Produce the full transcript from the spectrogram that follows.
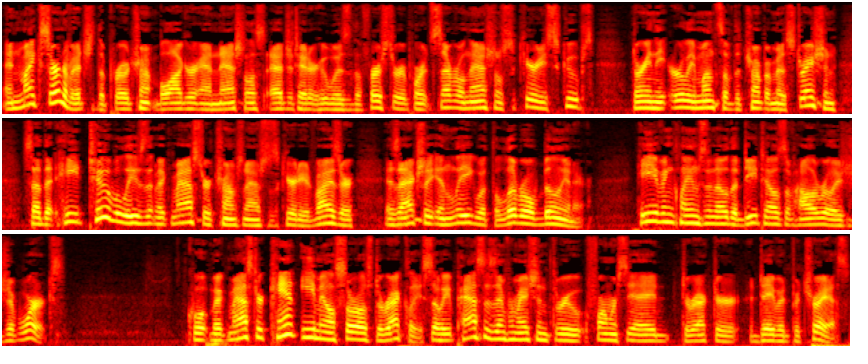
And Mike Cernovich, the pro-Trump blogger and nationalist agitator who was the first to report several national security scoops during the early months of the Trump administration, said that he too believes that McMaster, Trump's national security advisor, is actually in league with the liberal billionaire. He even claims to know the details of how the relationship works. Quote, McMaster can't email Soros directly, so he passes information through former CIA Director David Petraeus,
